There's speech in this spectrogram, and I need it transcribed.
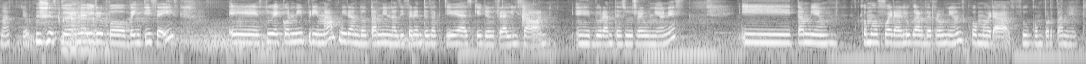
más yo. Estuve en el grupo 26. Eh, estuve con mi prima mirando también las diferentes actividades que ellos realizaban eh, durante sus reuniones. y también como fuera el lugar de reunión, cómo era su comportamiento.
